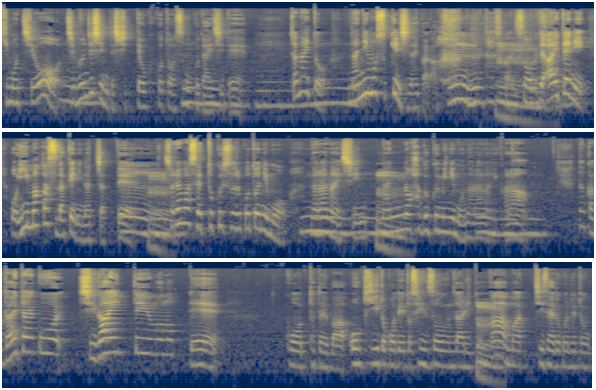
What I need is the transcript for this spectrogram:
気持ちを自分自身で知っておくことはすごく大事で、うんじゃないと何もすっきりしないから、確かに。そう。で相手にを言いまかすだけになっちゃって、うん。それは説得することにもならないし、うん。何の育みにもならないから、うん。なんか大体こう違いっていうものってこう例えば大きいところで言うと戦争を生んだりとか、うん。まあ、小さいところで言うと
